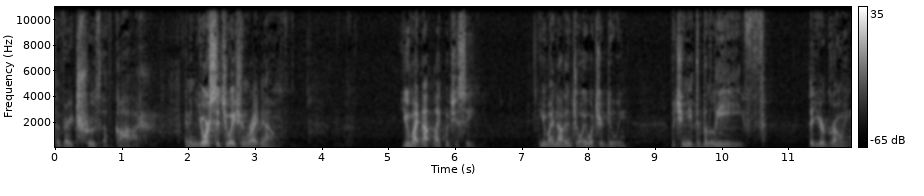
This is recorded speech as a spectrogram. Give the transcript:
the very truth of God. And in your situation right now, you might not like what you see. You might not enjoy what you're doing, but you need to believe that you're growing.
